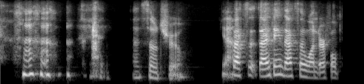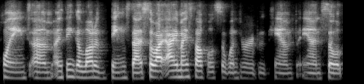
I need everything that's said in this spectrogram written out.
that's so true. Yeah, that's I think that's a wonderful point. Um, I think a lot of the things that so I, I myself also went through a boot camp, and so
